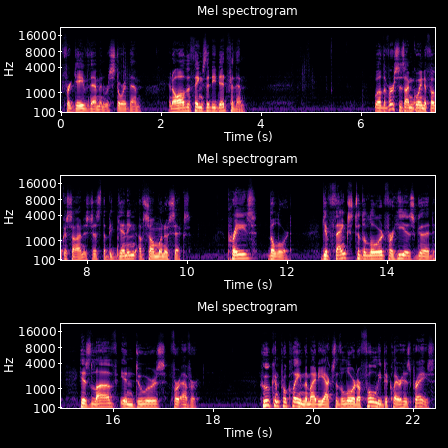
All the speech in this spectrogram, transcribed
forgave them and restored them, and all the things that He did for them. Well, the verses I'm going to focus on is just the beginning of Psalm 106. Praise the Lord. Give thanks to the Lord, for he is good. His love endures forever. Who can proclaim the mighty acts of the Lord or fully declare his praise?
